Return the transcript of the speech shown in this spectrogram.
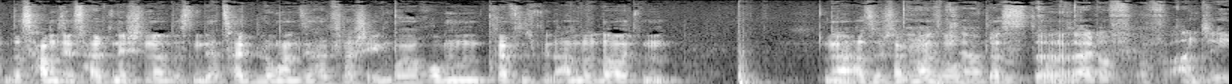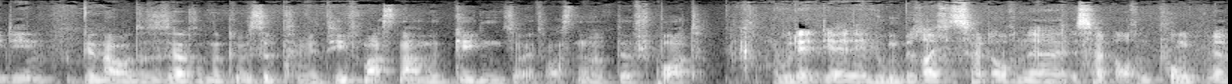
Und das haben sie jetzt halt nicht. Ne? Das in der Zeit lungern sie halt vielleicht irgendwo herum, treffen sich mit anderen Leuten Ne? Also ich sag ja, mal so, klar, das äh, halt auf, auf andere Ideen. Genau, das ist ja halt eine gewisse Präventivmaßnahme gegen so etwas, ne? der Sport. Ja gut, der, der, der Jugendbereich ist halt auch eine, ist halt auch ein Punkt, ne?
